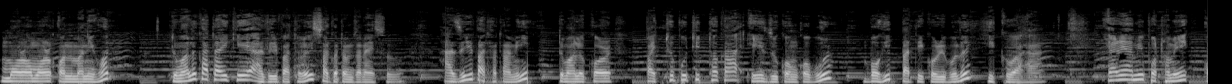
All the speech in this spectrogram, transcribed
মৰমৰ কণমানিহঁত তোমালোক আটাইকে আজিৰ পাঠলৈ স্বাগতম জনাইছো। আজিৰ পাঠত আমি তোমালোকৰ পাঠ্যপুথিত থকা এই যোগ অংকবোৰ বহীত পাতি কৰিবলৈ শিকো আহা ইয়াৰে আমি প্ৰথমে ক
